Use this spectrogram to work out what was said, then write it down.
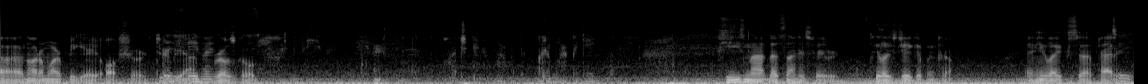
uh, an Audemars Piguet offshore tourbillon, favorite. rose gold. Watch in the world. Audemars Piguet. He's not. That's not his favorite. He likes Jacob and Co. And he likes uh, Patty.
